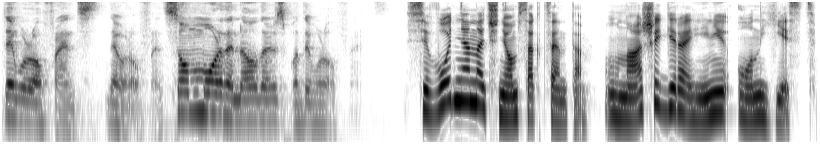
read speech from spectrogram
they were all friends. They were all friends. Some more than others, but they were all friends. Сегодня начнем с акцента. У нашей героини он есть.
